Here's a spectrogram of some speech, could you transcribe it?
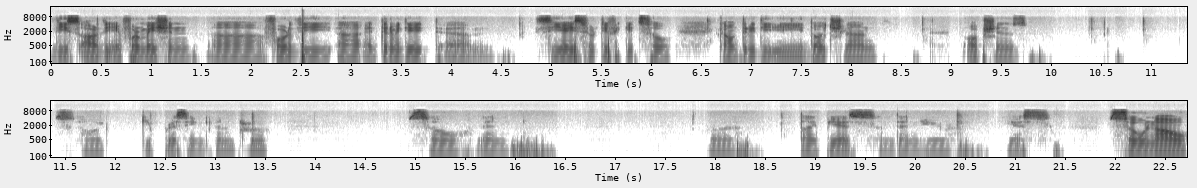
these are the information uh, for the uh, intermediate um, CA certificate. So country DE Deutschland options. So I keep pressing enter. So then uh, type yes and then here yes so now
